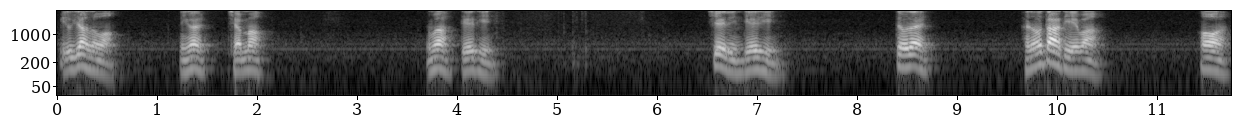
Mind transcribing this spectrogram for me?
比如像什么，你看强茂，有没有跌停？借领跌停，对不对？很多大跌嘛，哦，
